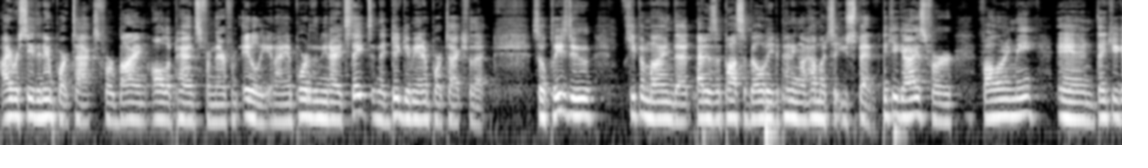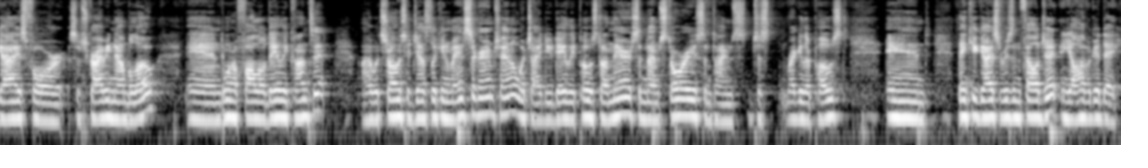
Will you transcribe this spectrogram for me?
I received an import tax for buying all the pants from there from Italy and I imported them in the United States and they did give me an import tax for that. So please do keep in mind that that is a possibility depending on how much that you spend. Thank you guys for following me and thank you guys for subscribing down below and want to follow daily content, I would strongly suggest looking at my Instagram channel, which I do daily post on there, sometimes stories, sometimes just regular post. And thank you guys for visiting Fellow Gent, and y'all have a good day.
